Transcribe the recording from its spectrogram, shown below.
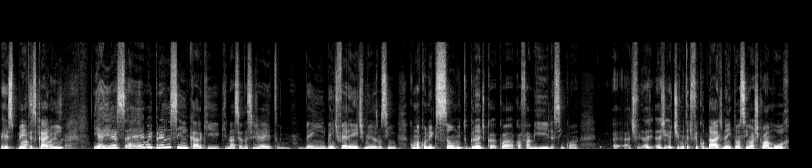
respeito, Massa esse demais, carinho. cara. E aí é, é uma empresa assim, cara, que, que nasceu desse jeito, bem, bem diferente mesmo, assim, com uma conexão muito grande com a, com a, com a família, assim, com a, a- eu tive muita dificuldade, né? Então, assim, eu acho que o amor,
